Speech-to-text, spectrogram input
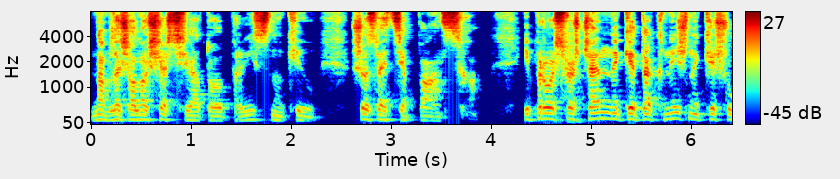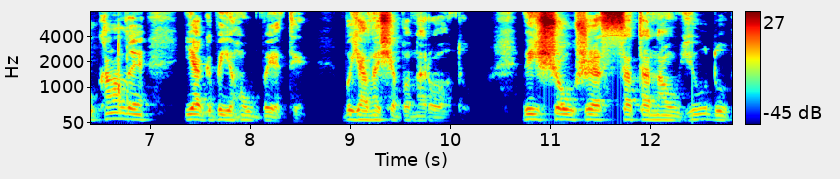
Наближалося свято присників, що зветься Пасха, і первосвященники та книжники шукали, як би його вбити, боялися бо народу. Війшов же сатана у Юду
